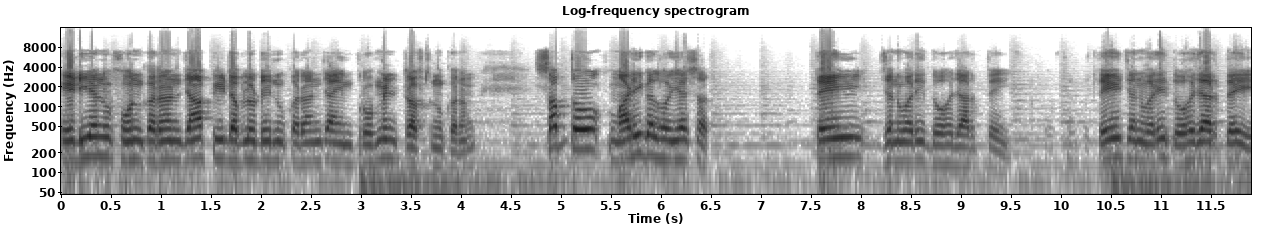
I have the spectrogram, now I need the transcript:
ਏਡੀਏ ਨੂੰ ਫੋਨ ਕਰਨ ਜਾਂ ਪੀਡਬਲਯੂਡੀ ਨੂੰ ਕਰਨ ਜਾਂ ਇੰਪਰੂਵਮੈਂਟ ਟਰਸਟ ਨੂੰ ਕਰਨ ਸਭ ਤੋਂ ਮਾੜੀ ਗੱਲ ਹੋਈ ਹੈ ਸਰ 23 ਜਨਵਰੀ 2023 23 ਜਨਵਰੀ 2023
